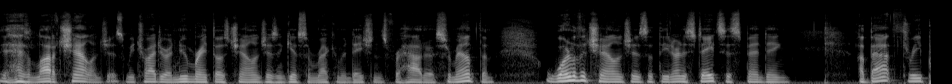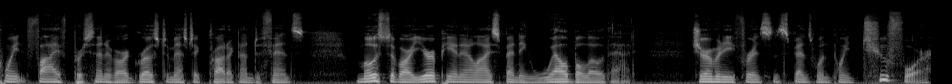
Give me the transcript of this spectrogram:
it has a lot of challenges. We tried to enumerate those challenges and give some recommendations for how to surmount them. One of the challenges that the United States is spending about 3.5% of our gross domestic product on defense. Most of our European allies spending well below that. Germany, for instance, spends 1.24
